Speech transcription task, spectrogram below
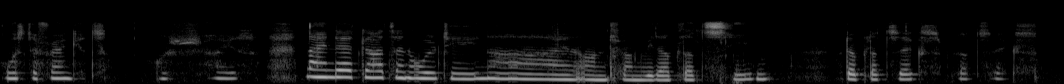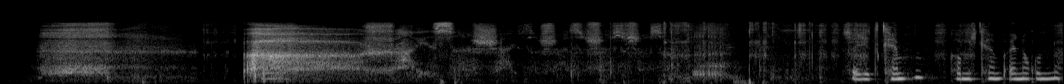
Wo ist der Frank jetzt? Oh, scheiße. Nein, der Edgar hat sein Ulti. Nein. Und schon wieder Platz 7. Oder Platz 6. Platz 6. Oh, scheiße, scheiße, scheiße, scheiße, scheiße. Soll ich jetzt campen? Komm, ich camp eine Runde.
